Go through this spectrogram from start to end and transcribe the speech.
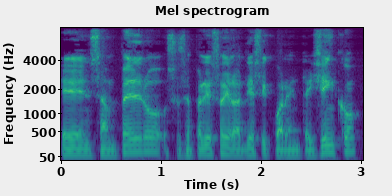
en San Pedro, su sepelio es hoy a las 10 y 45.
